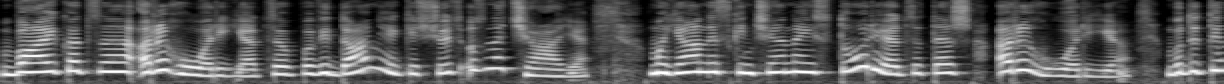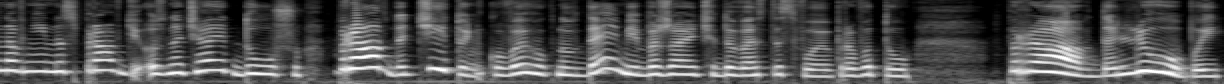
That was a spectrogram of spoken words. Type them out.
байка це Арегорія, це оповідання, яке щось означає. Моя нескінчена історія це теж Арегорія, бо дитина в ній насправді означає душу. Правда, тітонько. вигукнув Демі, бажаючи довести свою правоту. Правда, любий,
